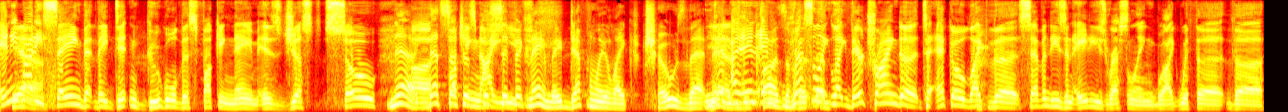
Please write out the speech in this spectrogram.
anybody Yeah. saying that they didn't Google this fucking name is just so. yeah, uh, that's such a specific naive. name. They definitely like chose that Yeah, name and, and because of the- wrestling, like they're trying to to echo like the '70s and '80s wrestling, like with the the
